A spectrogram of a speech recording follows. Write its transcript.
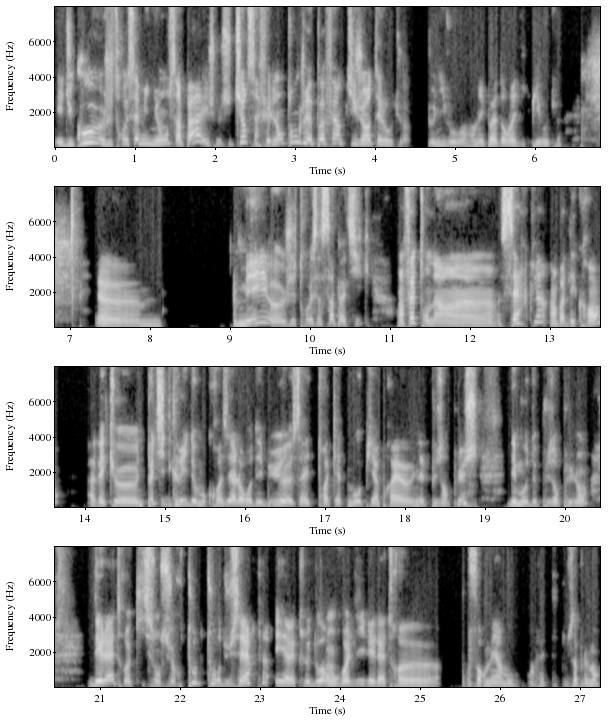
Et du coup, je trouvais ça mignon, sympa, et je me suis dit tiens, ça fait longtemps que j'avais pas fait un petit jeu intello, tu vois, au niveau. Hein, on n'est pas dans la deep pivot, tu vois. Euh, mais j'ai trouvé ça sympathique. En fait, on a un cercle en bas de l'écran avec une petite grille de mots croisés. Alors au début, ça va être 3-4 mots, puis après, une de plus en plus, des mots de plus en plus longs des lettres qui sont sur tout le tour du cercle, et avec le doigt, on relie les lettres pour former un mot, en fait, tout simplement.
